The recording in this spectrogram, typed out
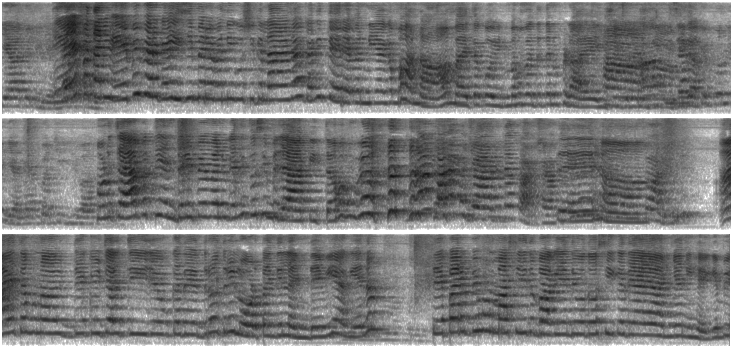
ਯਾਦ ਨਹੀਂ ਰਹੀ ਇਹ ਪਤਾ ਨਹੀਂ ਇਹ ਵੀ ਫਿਰ ਗਈ ਸੀ ਮੇਰੇ ਬੰਨੀ ਕੁਛ ਗਲਾਇਆ ਨਾ ਕਹਿੰਦੀ ਤੇਰੇ ਬੰਨੀ ਹੈਗਾ ਮਾ ਨਾ ਮੈਂ ਤਾਂ ਕੋਈ ਮੈਂ ਤਾਂ ਤੈਨੂੰ ਫੜਾਇਆ ਹੀ ਸੀ ਪਤਾ ਨੀ ਕੀ ਸੀਗਾ। ਕਿ ਹੁਣ ਚਾਹ ਪੱਤੀ ਅੰਦਰ ਹੀ ਪਈ ਮੈਨੂੰ ਕਹਿੰਦੀ ਤੁਸੀਂ ਮਜ਼ਾਕ ਕੀਤਾ ਹੋਊਗਾ। ਨਾ ਮੈਂ ਮਜ਼ਾਕ ਦਾ ਕਰ ਸਕਦੇ ਤੇ ਹਾਂ। ਆਏ ਤਾਂ ਹੁਣ ਜੇ ਕੋਈ ਚੱਲ ਚੀਜ਼ ਕਦੇ ਇਧਰ ਉਧਰ ਹੀ ਲੋੜ ਪੈਂਦੀ ਲੈਂਦੇ ਵੀ ਹੈਗੇ ਨਾ। ਤੇ ਪਰ ਵੀ ਹੁਣ ਮਾਸੀ ਜਦੋਂ ਵਗ ਜਾਂਦੇ ਉਦੋਂ ਅਸੀਂ ਕਦੇ ਆਏ ਆਈਆਂ ਨਹੀਂ ਹੈਗੇ ਵੀ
